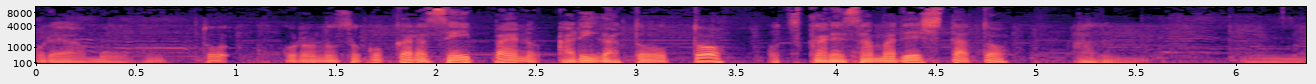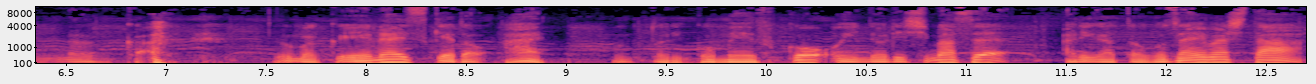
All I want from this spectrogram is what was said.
俺はもう本当心の底から精一杯のありがとうと、お疲れ様でしたと、あの、なんか うまく言えないですけど、はい、本当にご冥福をお祈りします。ありがとうございました。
